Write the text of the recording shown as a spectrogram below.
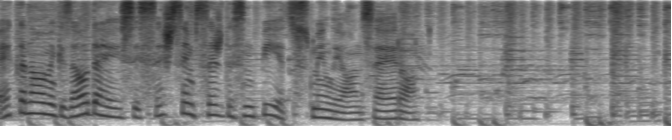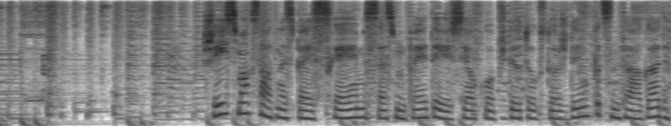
ekonomika zaudējusi 665 miljonus eiro. Šīs maksātnespējas schēmas esmu pētījusi jau kopš 2012. gada,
